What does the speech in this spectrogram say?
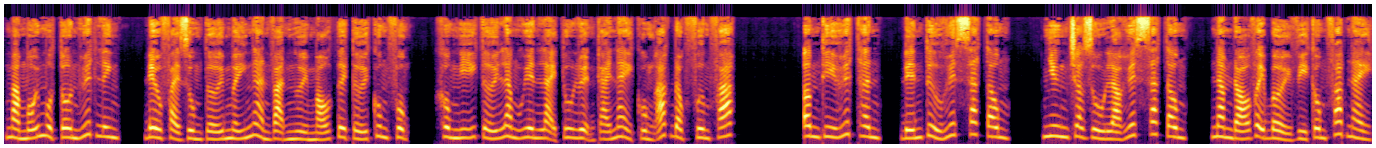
mà mỗi một tôn huyết linh, đều phải dùng tới mấy ngàn vạn người máu tươi tới cung phụng, không nghĩ tới Lăng Uyên lại tu luyện cái này cùng ác độc phương pháp. Âm thi huyết thân, đến từ huyết sát tông, nhưng cho dù là huyết sát tông, năm đó vậy bởi vì công pháp này,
